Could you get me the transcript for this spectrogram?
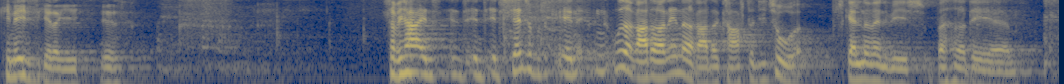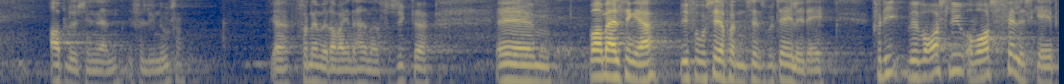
Kinetisk energi, yes. Så vi har en, et, et centrum, en, en udadrettet og en indadrettet kraft, og de to skal nødvendigvis, hvad hedder det, øh, opløse hinanden, ifølge Newton. Jeg fornemmede, at der var en, der havde noget fysik der. Øh, hvorom alting er, vi fokuserer på den centripetale i dag. Fordi ved vores liv og vores fællesskab,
